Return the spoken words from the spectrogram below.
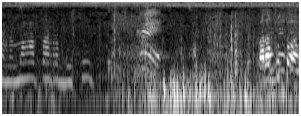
Ano mga parabuso? Para buto ah.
